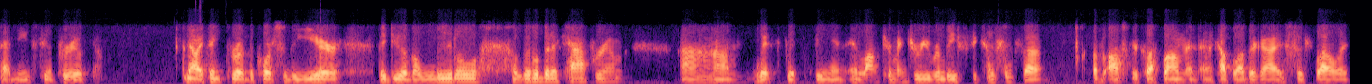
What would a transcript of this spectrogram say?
that needs to improve. Now, I think throughout the course of the year, they do have a little a little bit of cap room um, with with being in, long term injury relief because of uh, of Oscar Klefbom and, and a couple other guys as well, and,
